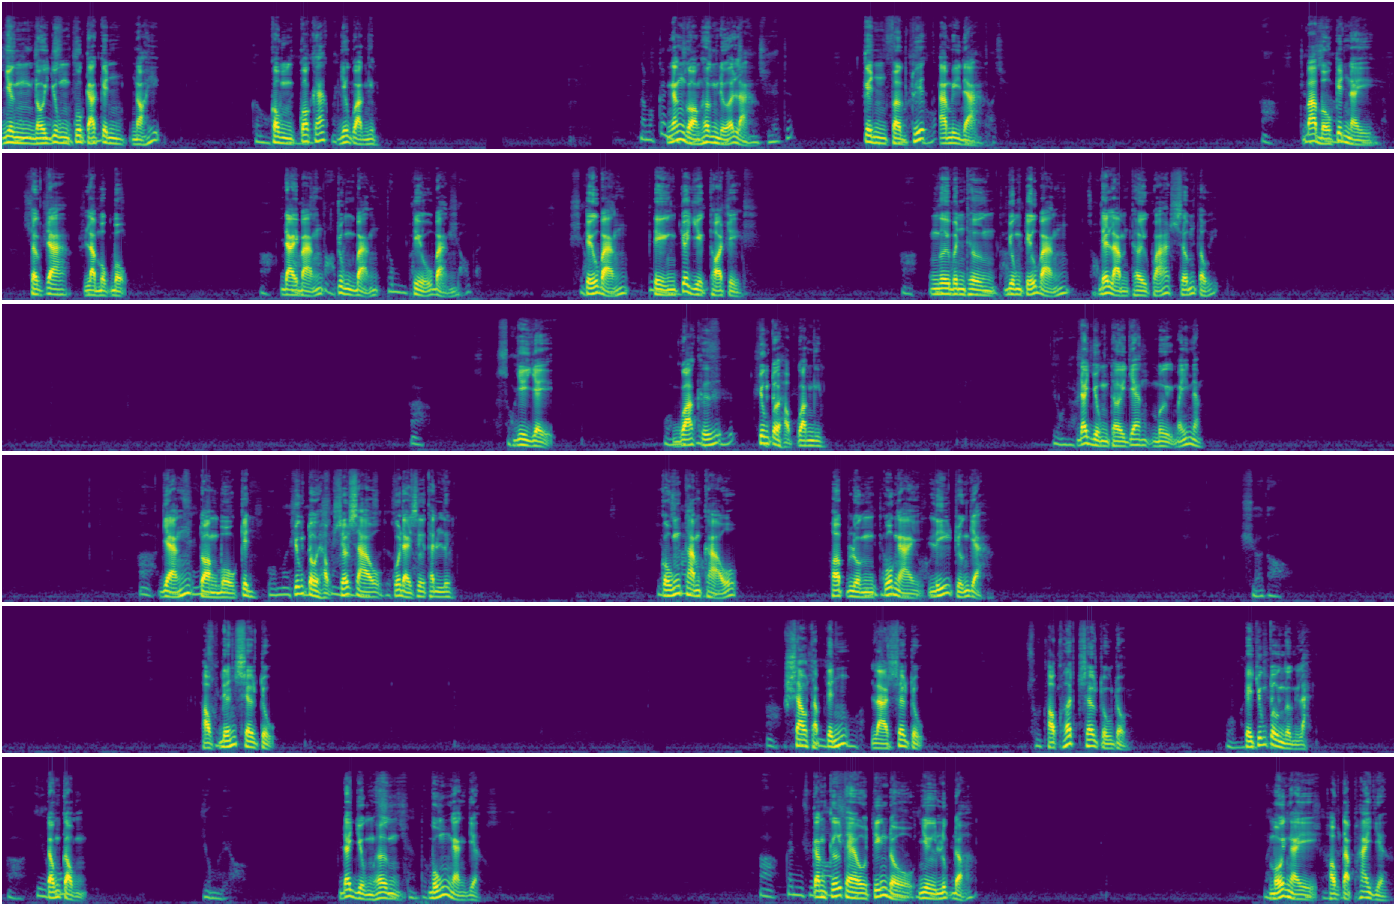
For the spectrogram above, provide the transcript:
Nhưng nội dung của cả kinh nói không có khác với hoa nghiêm. Ngắn gọn hơn nữa là kinh phật thuyết amida. Ba bộ kinh này thật ra là một bộ đại bản, trung bản, tiểu bản. Tiểu bản tiện cho việc thọ trì. Người bình thường dùng tiểu bản để làm thời khóa sớm tối. Vì vậy, quá khứ chúng tôi học quan nghiêm đã dùng thời gian mười mấy năm. Giảng toàn bộ kinh, chúng tôi học sớ sao của đại sư thanh lương. Cũng tham khảo hợp luận của ngài lý trưởng giả học đến sơ trụ. Sau thập tính là sơ trụ học hết sơ trụ rồi thì chúng tôi ngừng lại tổng cộng đã dùng hơn 4.000 giờ. Căn cứ theo tiến độ như lúc đó. Mỗi ngày học tập 2 giờ.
